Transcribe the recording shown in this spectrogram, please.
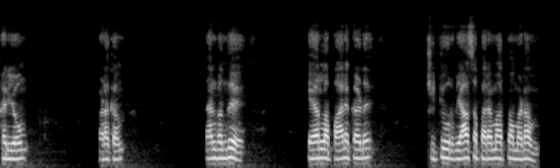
ஹரி ஓம். வணக்கம். நான் வந்து கேரளா பாலக்காடு சிற்றூர் வியாச பரமாத்மா மடம்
